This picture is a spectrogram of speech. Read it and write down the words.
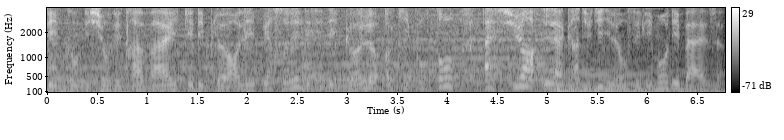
Des conditions de travail que déplorent les personnels de cette école qui pourtant assurent la gratuité de l'enseignement des bases.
